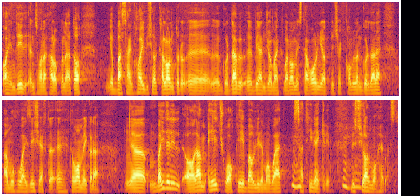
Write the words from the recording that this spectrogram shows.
آینده انسان خراب کنه حتی با سنگ های بسیار کلان تو گرده به انجام که برام استقار یاد میشه کاملا گرده را امو هویزیش احتمام می‌کنه. به این دلیل آدم هیچ واقعی بولی ما باید سطحی نگیریم. بسیار مهم است.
